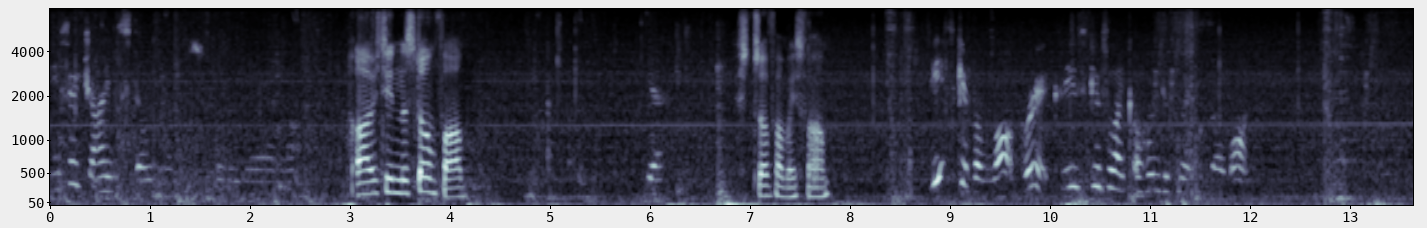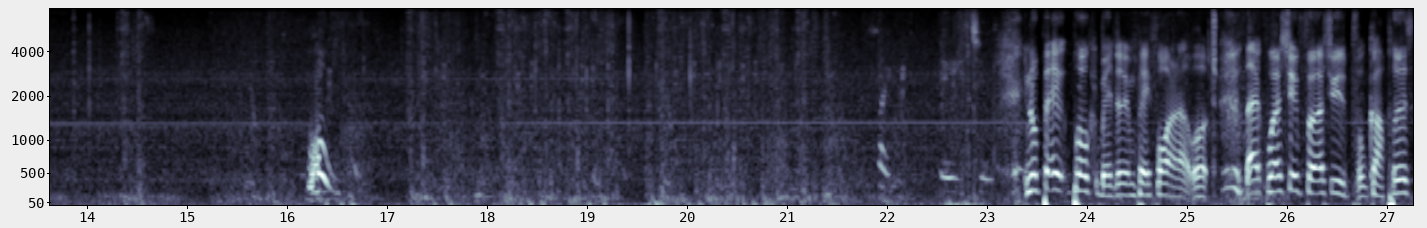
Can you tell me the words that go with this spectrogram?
These are giant stone ones. Oh, have you seen the stone farm? Yeah. Stone farm is farm. Give a lot of brick. These give like a hundred bricks per one. Whoa! It's like 80. You know, play Pokemon don't play Fortnite that much. Like, where's your first use for grapplers?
